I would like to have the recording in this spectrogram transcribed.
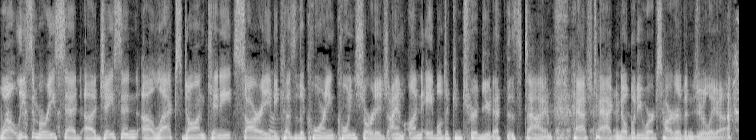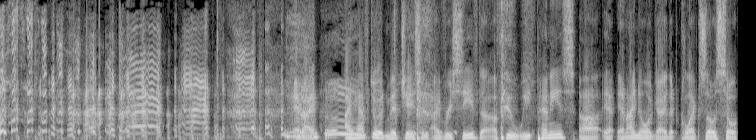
Well, Lisa Marie said, uh, Jason, uh, Lex, Dawn, Kenny, sorry, because of the coin coin shortage, I am unable to contribute at this time. Hashtag nobody works harder than Julia. And I, I have to admit, Jason, I've received a, a few wheat pennies, uh, a- and I know a guy that collects those. So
